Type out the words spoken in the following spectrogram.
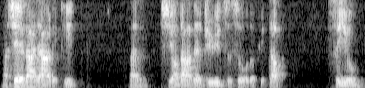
那谢谢大家的聆听。那希望大家可以继续支持我的频道，See you。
